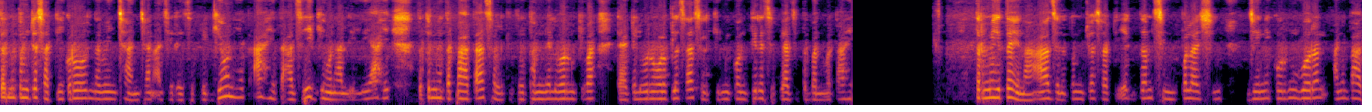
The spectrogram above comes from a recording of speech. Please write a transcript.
तर मी तुमच्यासाठी एक रोज नवीन छान छान अशी रेसिपी घेऊन येत आहे. तर आजही घेऊन आलेली आहे. तर तुम्ही आता पाहता असाल की ते थंबनेलवरून किंवा टायटलवरून ओळखलंच असेल की मी कोणती रेसिपी आज इथं बनवत आहे. तर मी इथं आहे ना, आज ना तुमच्यासाठी एकदम सिंपल अशी जेणेकरून वरण आणि भात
